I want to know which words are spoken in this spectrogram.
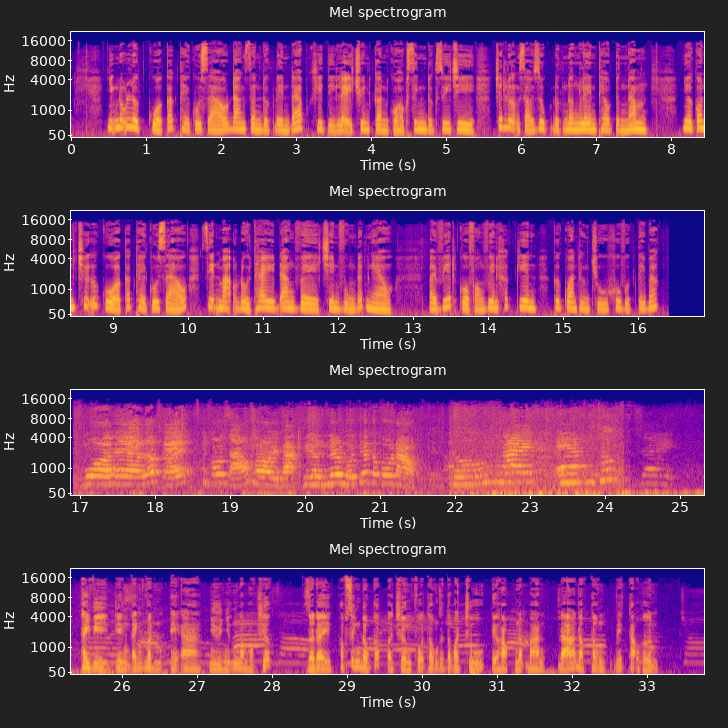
Những nỗ lực của các thầy cô giáo đang dần được đền đáp khi tỷ lệ chuyên cần của học sinh được duy trì, chất lượng giáo dục được nâng lên theo từng năm. Nhờ con chữ của các thầy cô giáo, diện mạo đổi thay đang về trên vùng đất nghèo. Bài viết của phóng viên Khắc Kiên, cơ quan thường trú khu vực Tây Bắc. Mùa hè lớp đấy, cô giáo mời bạn Hiền nêu nối tiếp cho cô nào. Hôm nay em thức dậy. Thay vì tiếng đánh vần EA như những năm học trước, giờ đây học sinh đầu cấp ở trường phổ thông dân tộc bán chú tiểu học Nậm Ban đã đọc thông viết thạo hơn.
